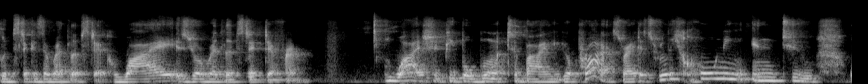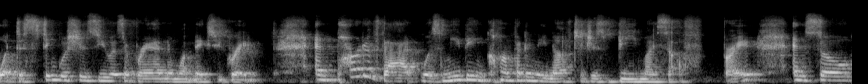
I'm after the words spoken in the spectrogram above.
lipstick is a red lipstick. Why is your red lipstick different? Why should people want to buy your products, right? It's really honing into what distinguishes you as a brand and what makes you great. And part of that was me being confident enough to just be myself. Right. And so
